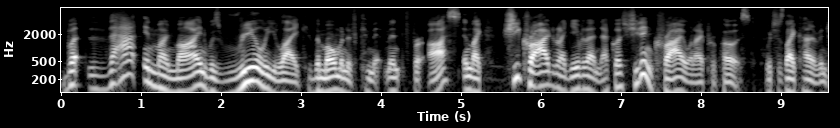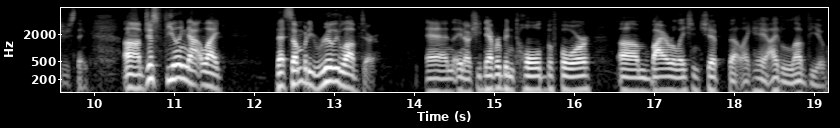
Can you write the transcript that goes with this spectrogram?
but that in my mind was really like the moment of commitment for us. And like, she cried when I gave her that necklace. She didn't cry when I proposed, which is like kind of interesting. Um, just feeling that like, that somebody really loved her. And, you know, she'd never been told before um, by a relationship that, like, hey, I love you.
